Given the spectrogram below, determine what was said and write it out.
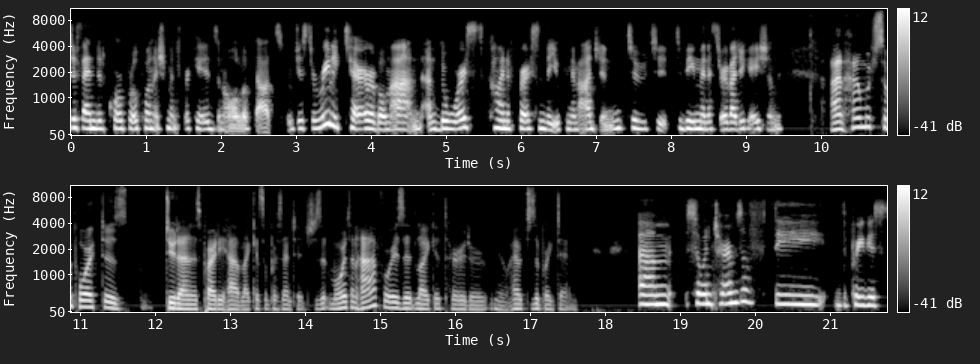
defended corporal punishment for kids and all of that. So just a really terrible man and the worst kind of person that you can imagine to to to be minister of education. And how much support does Duda and his party have, like as a percentage? Is it more than half, or is it like a third, or you know, how does it break down? Um, so in terms of the the previous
